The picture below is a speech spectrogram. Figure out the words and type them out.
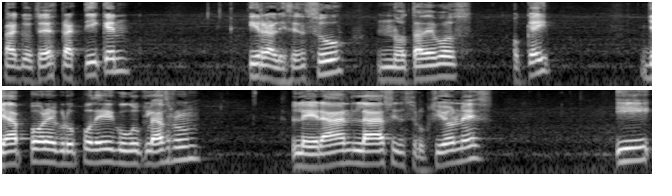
para que ustedes practiquen y realicen su nota de voz. ¿Ok? Ya por el grupo de Google Classroom leerán las instrucciones y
